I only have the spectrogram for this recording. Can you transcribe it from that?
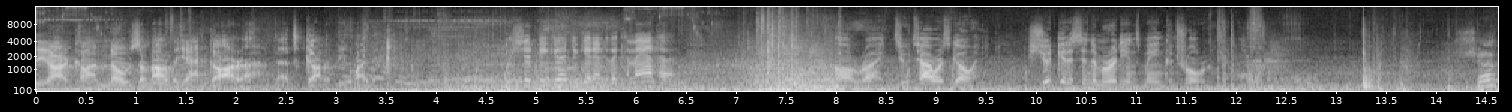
The Archon knows about the Angara. That's gotta be why they... We should be good to get into the command hub. All right, two towers going. Should get us into Meridian's main control room. Should.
